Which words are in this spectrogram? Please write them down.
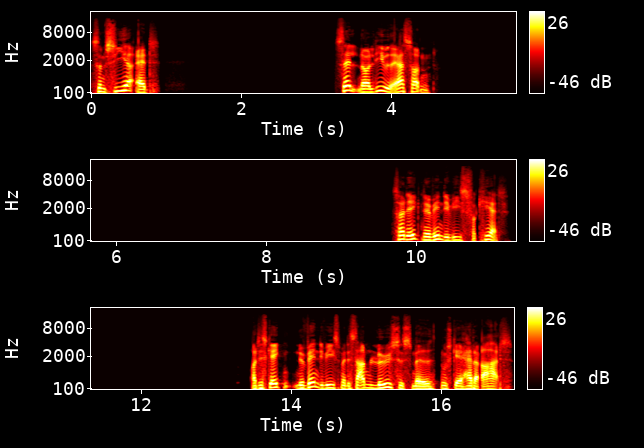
som siger, at selv når livet er sådan, så er det ikke nødvendigvis forkert. Og det skal ikke nødvendigvis med det samme løses med, nu skal jeg have det rart.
